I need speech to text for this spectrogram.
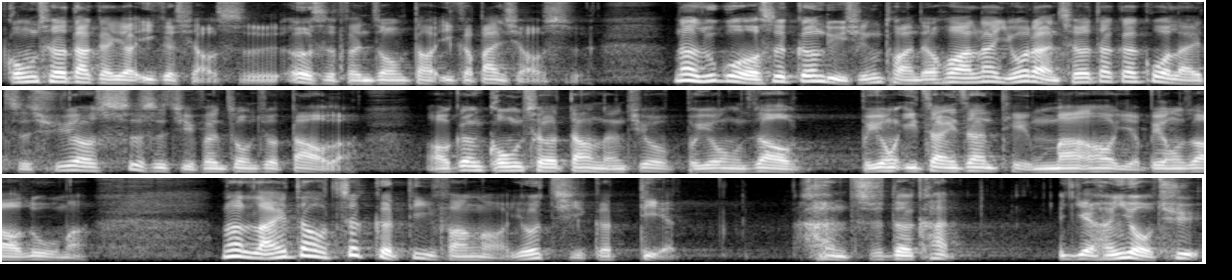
公车大概要一个小时二十分钟到一个半小时。那如果是跟旅行团的话，那游览车大概过来只需要四十几分钟就到了哦。跟公车当然就不用绕，不用一站一站停嘛，哦，也不用绕路嘛。那来到这个地方哦，有几个点很值得看，也很有趣。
